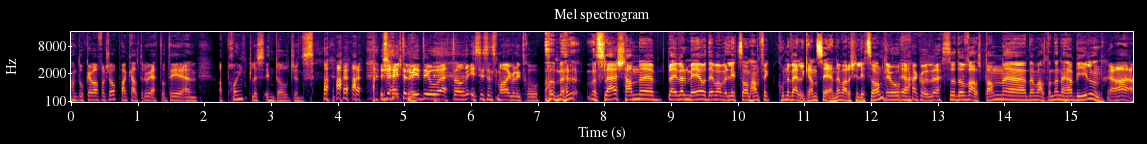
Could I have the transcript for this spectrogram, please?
han dukka i hvert fall ikke opp. Han kalte det jo i ettertid en a pointless indulgence. ikke helt en video etter Issy sin smak, vil jeg tro. Men, men Slash han eh, ble vel med, og det var vel litt sånn han fikk, kunne velge en scene, var det ikke litt sånn? Jo, Ja. han kunne det. Så da valgte han, eh, da valgte han denne her bilen. Ja, ja.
